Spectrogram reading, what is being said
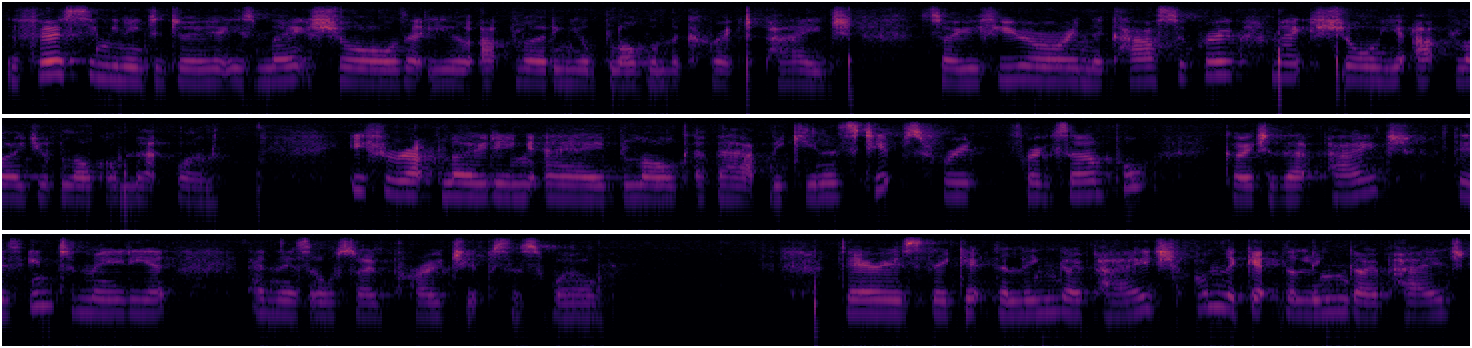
The first thing you need to do is make sure that you're uploading your blog on the correct page. So if you are in the CASA group, make sure you upload your blog on that one. If you're uploading a blog about beginner's tips, for, for example, go to that page. There's intermediate and there's also pro tips as well there is the Get the Lingo page. On the Get the Lingo page,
